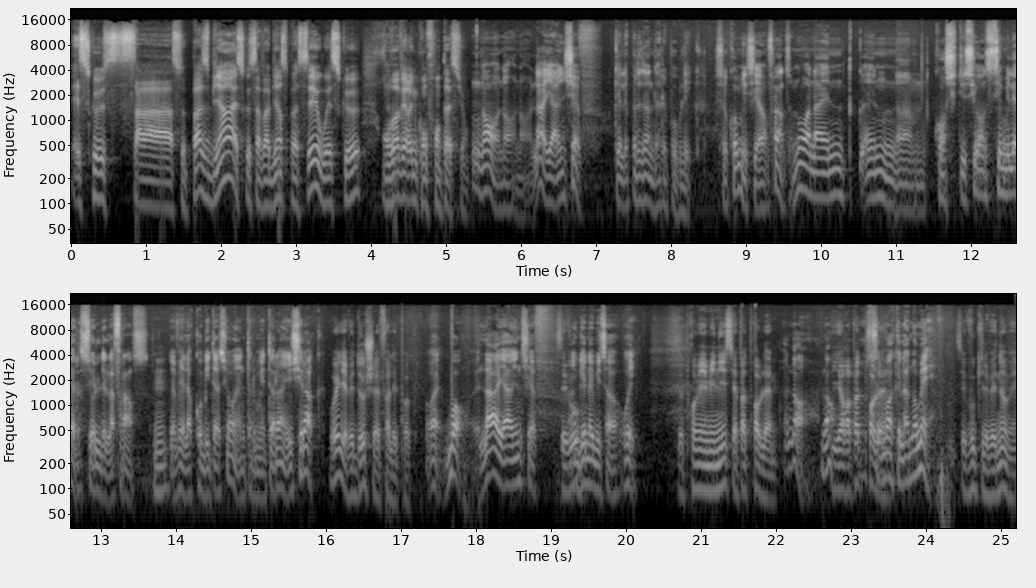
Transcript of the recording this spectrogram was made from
Est-ce que ça se passe bien? Est-ce que ça va bien se passer? Ou est-ce qu'on va vers une confrontation? Non, non, non. Là, il y a un chef qui est le président de la République. C'est comme ici en France. Nous, on a une, constitution similaire à celle de la France. Hmm. Il y avait la cohabitation entre Mitterrand et Chirac. Oui, il y avait deux chefs à l'époque. Ouais. Bon, là, il y a un chef. C'est vous? Guinée-Bissau, oui. Le Premier ministre, il n'y a pas de problème. Non, non. Il n'y aura pas de problème. C'est moi qui l'ai nommé. C'est vous qui l'avez nommé.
